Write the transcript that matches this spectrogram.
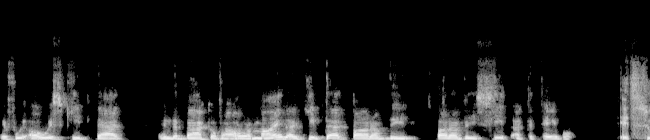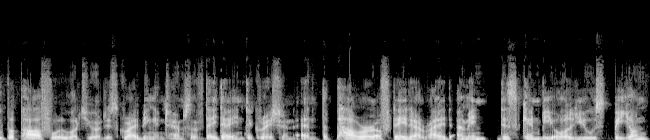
if we always keep that in the back of our mind and keep that part of the part of the seat at the table it's super powerful what you are describing in terms of data integration and the power of data, right? I mean, this can be all used beyond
